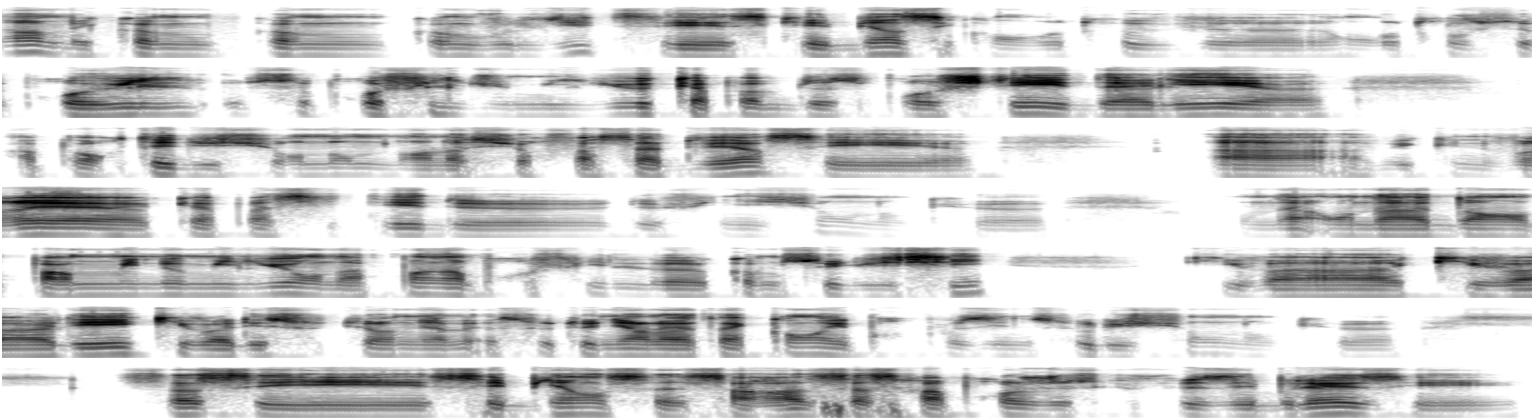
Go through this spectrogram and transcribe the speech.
Non, mais comme, comme, comme vous le dites, c'est ce qui est bien, c'est qu'on retrouve, euh, on retrouve ce profil, ce profil du milieu capable de se projeter et d'aller euh, apporter du surnombre dans la surface adverse et euh, avec une vraie capacité de, de finition. Donc, On a, on a dans, parmi nos milieux, on n'a pas un profil comme celui-ci qui va, qui va aller, qui va aller soutenir, soutenir l'attaquant et proposer une solution. Donc ça, c'est bien, ça, ça, ça, se rapproche de ce que faisait Blaise et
